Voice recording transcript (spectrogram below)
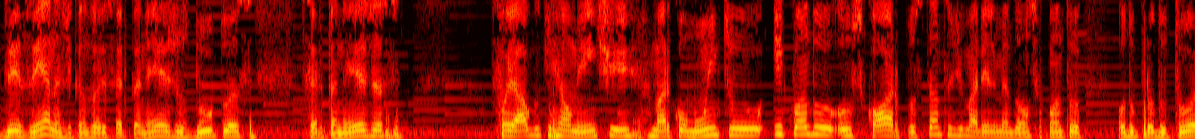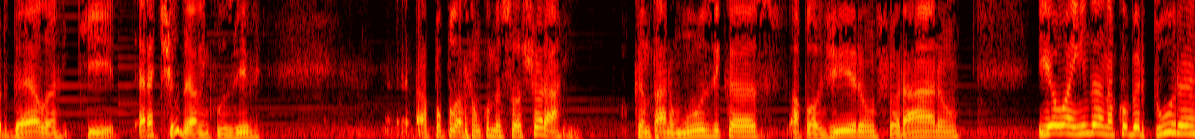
dezenas de cantores sertanejos, duplas, sertanejas. Foi algo que realmente marcou muito e quando os corpos, tanto de Marília Mendonça quanto o do produtor dela, que era tio dela inclusive, a população começou a chorar. Cantaram músicas, aplaudiram, choraram. E eu ainda na cobertura,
